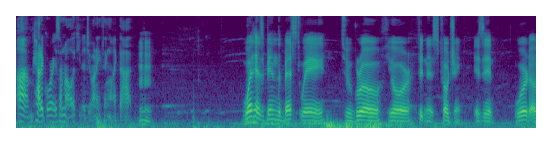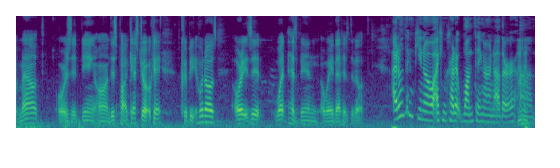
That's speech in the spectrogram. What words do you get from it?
um, categories. I'm not looking to do anything like that. Mm-hmm. What has been the best way to grow your fitness coaching? Is it word of mouth, or is it being on this podcast? Joe, okay, could be. Who knows? Or is it what has been a way that has developed? I don't think you know I can credit one thing or another. Um,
